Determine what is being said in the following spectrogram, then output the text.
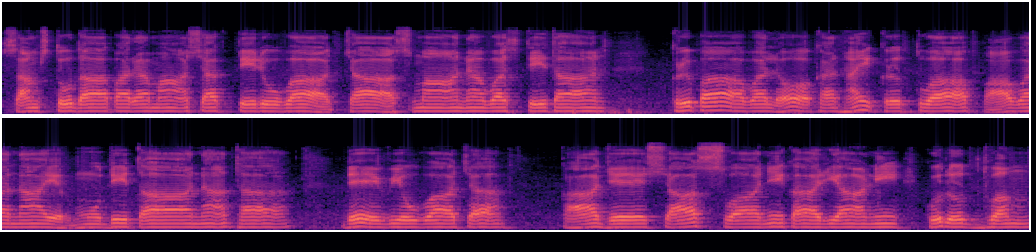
संस्तुता परमाशक्तिरुवाचास्मानवस्थितान् कृपावलोकनैः कृत्वा पावनैर्मुदितानथ। देव्युवाच काजेशास्वानि कार्याणि कुरुध्वं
